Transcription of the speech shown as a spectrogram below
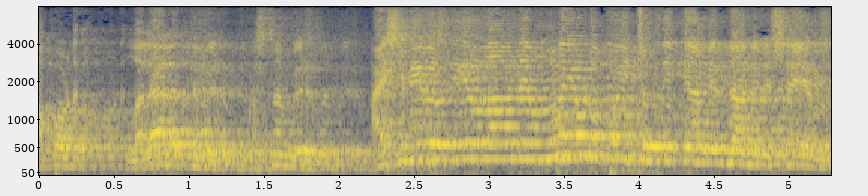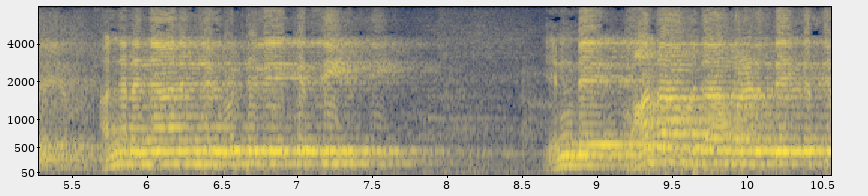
അപ്പോൾ അവിടെ ലലാലത്ത് വരും പ്രശ്നം വരും. ഐശ്വര്യ വൃത്തിയുള്ളവനെ ഉമ്മയോട് പോയി ചോദിക്കാം എന്താണ് വിഷയം. അങ്ങനെ ഞാൻ എന്റെ വീട്ടിലേക്ക് എത്തി എന്റെ മാതാപിതാക്കളുടെ എത്തി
